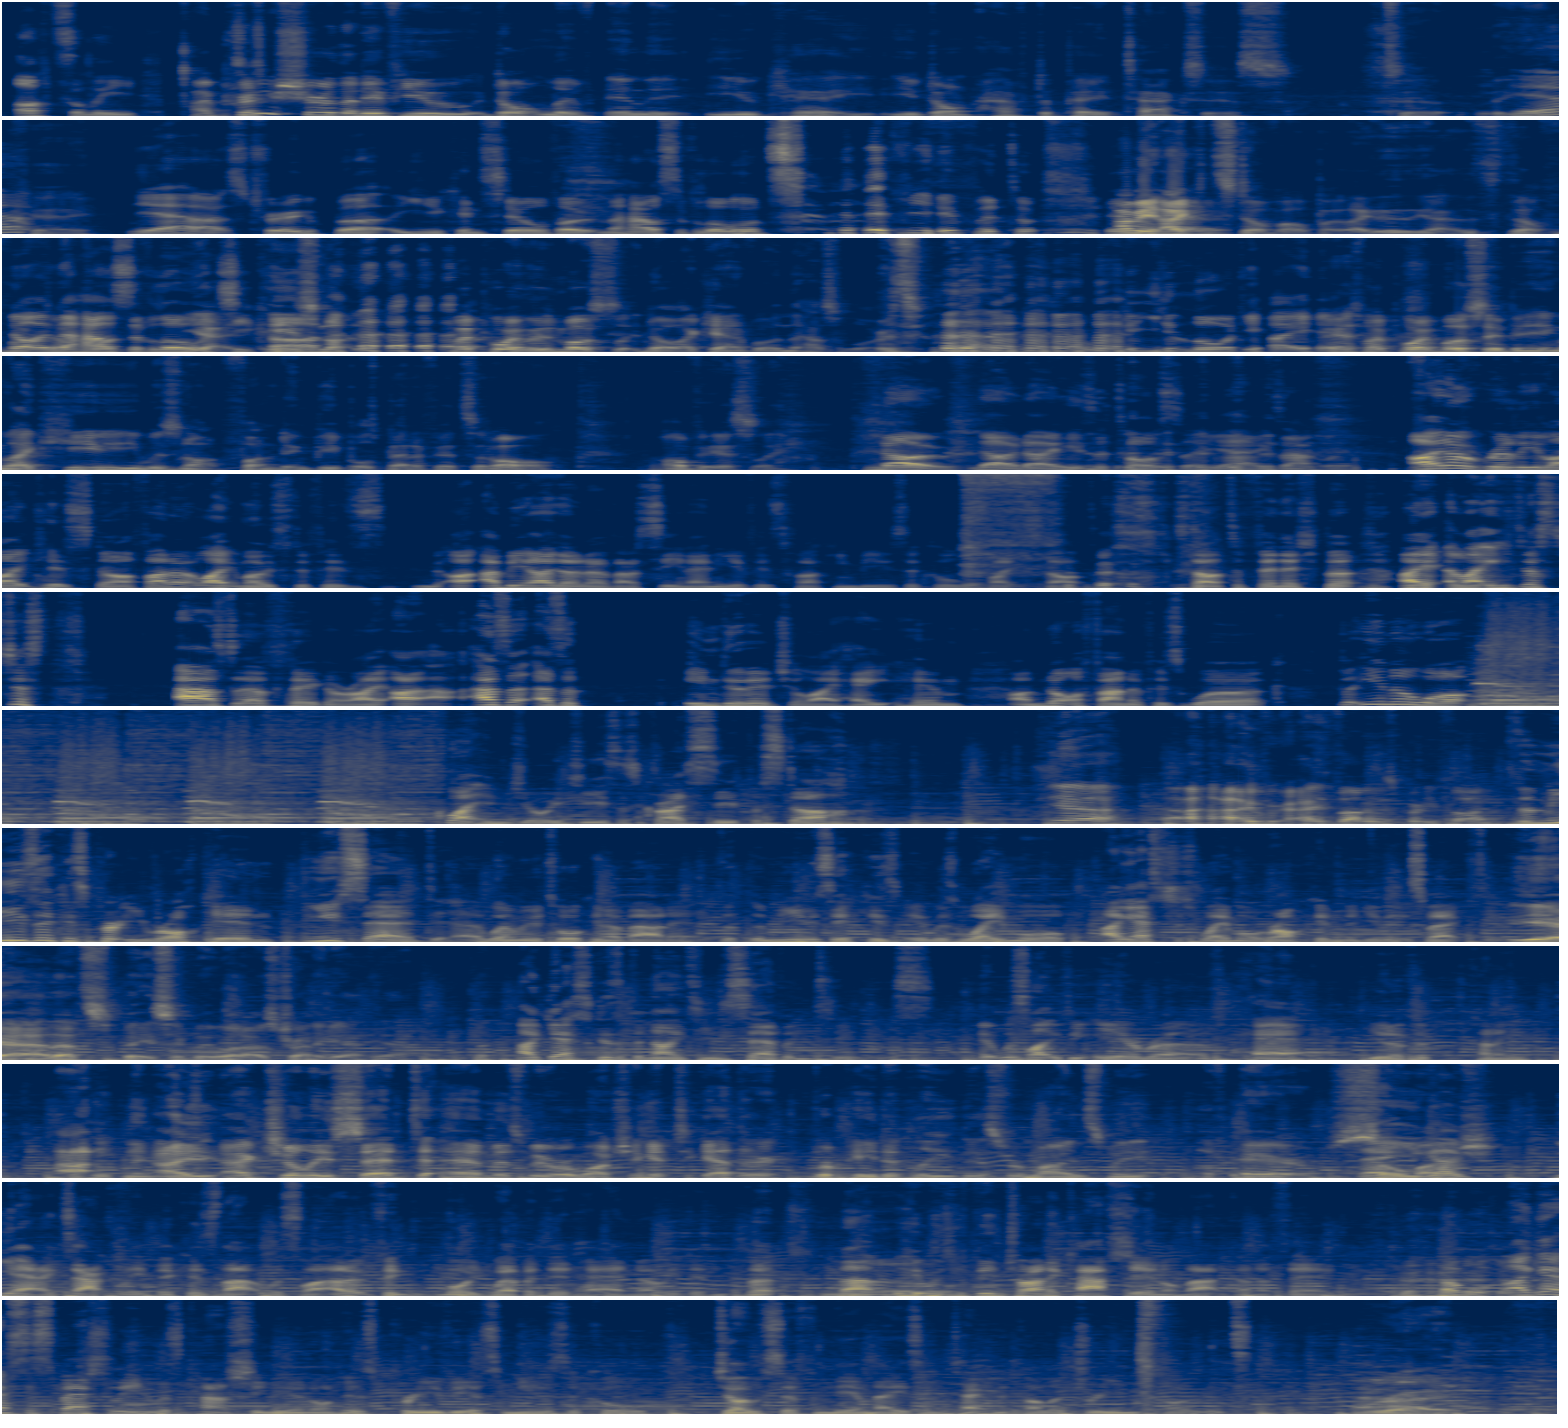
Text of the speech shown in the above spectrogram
utterly. I'm pretty sure that if you don't live in the UK, you don't have to pay taxes to the Yeah. UK. Yeah, that's true, but you can still vote in the House of Lords if you. If if, I mean, I uh, can still vote, but like, yeah, it's still Not in the House of Lords, yeah, you can't. not- my point was mostly no, I can't vote in the House of Lords. you Lord, yeah, I yeah. guess my point mostly being like he was not funding people's benefits at all, obviously. No, no, no. He's a tosser. Yeah, exactly. I don't really like his stuff. I don't like most of his. I, I mean, I don't know if I've seen any of his fucking musicals, like start to, start to finish. But I like just just as a figure. I, I as a as a individual, I hate him. I'm not a fan of his work. But you know what? Quite enjoy Jesus Christ Superstar. Yeah, I, I thought it was pretty fun. The music is pretty rocking. You said uh, when we were talking about it that the music is it was way more, I guess, just way more rocking than you expected. Yeah, that's basically what I was trying to get. Yeah. I guess because of the 1970s, it was like the era of hair. You know, the kind of hippie. I actually said to Em as we were watching it together repeatedly, this reminds me of hair so much. go. Yeah, exactly. Because that was like I don't think Lloyd Webber did hair. No, he didn't. But that he No. would have been trying to cash in on that kind of thing. Uh, I guess especially he was cashing in on his previous musical, Joseph and the Amazing Technicolor Dreamcoat. uh, Right.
